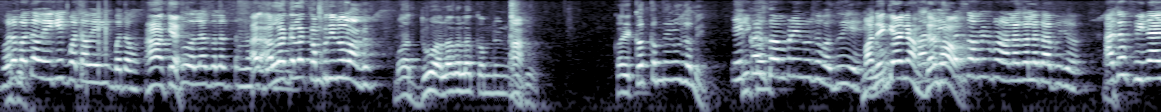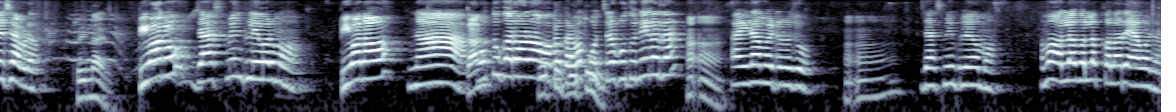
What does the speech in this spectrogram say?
બોલો બતાવો એક એક બતાવો એક એક બતાવો. હા, કે? બધું અલગ અલગ તમને અલગ અલગ કંપનીનો લાગે. બધું અલગ અલગ કંપનીનું. બધું એક જ કંપનીનું છે ને એક જ કંપનીનું છે બધું એ. મને ક્યાં નામ? અને ભાવ કંપની પણ અલગ અલગ આપ્યું છે. આ તો ફિનાઇલ છે આપણો ફિનાઇલ. નાઇલ પીવાનું? જાસ્મિન ફ્લેવરમાં. પીવાના? ના? પોતું કરવાનું આવે આપણે ઘરમાં પોચરા પોતું નહીં કરતા? હા હા. આ એના માટે જો. હા, હા. જાસ્મિન ફ્લેવરમાં. આમાં અલગ અલગ કલર આવે છે.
